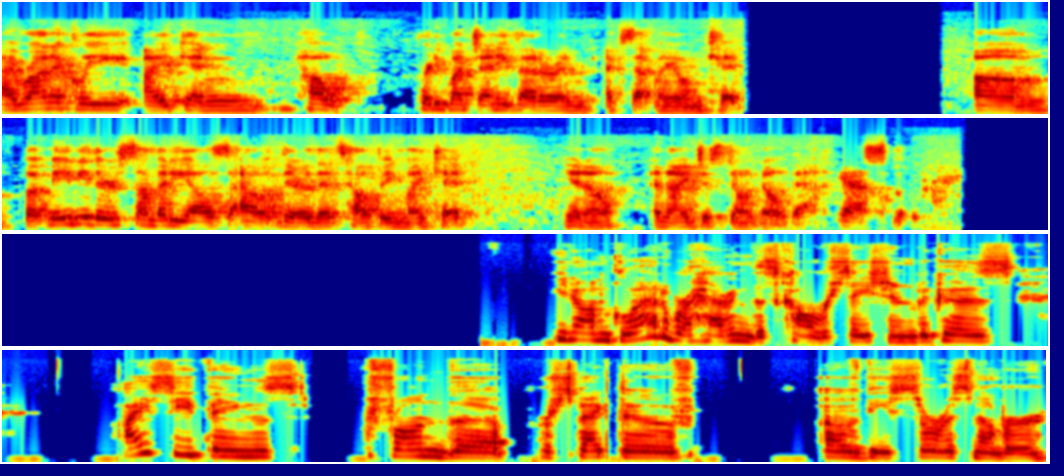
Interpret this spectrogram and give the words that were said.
ironically, I can help pretty much any veteran except my own kid. Um, but maybe there's somebody else out there that's helping my kid you know, and I just don't know that. Yeah. So. You know, I'm glad we're having this conversation because I see things from the perspective of the service member,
